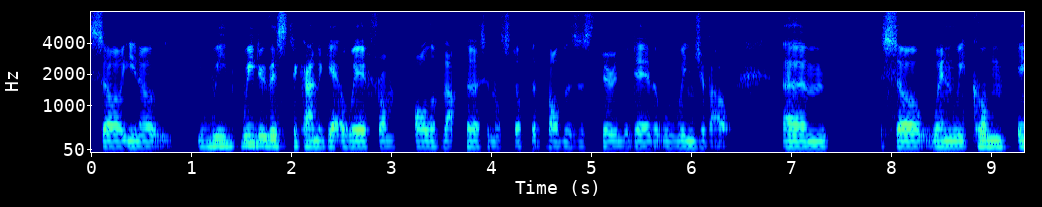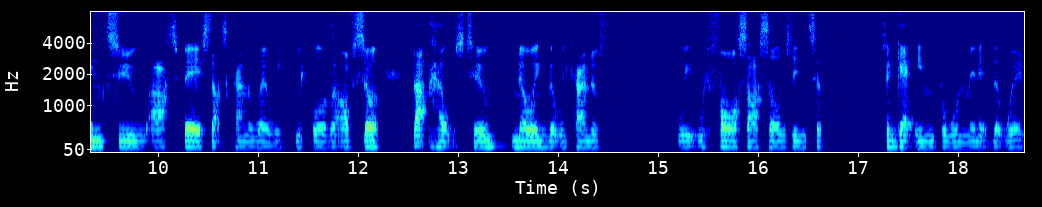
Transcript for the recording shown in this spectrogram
so you know, we we do this to kind of get away from all of that personal stuff that bothers us during the day that we whinge about. Um, so when we come into our space, that's kind of where we, we close that off. So that helps too, knowing that we kind of we, we force ourselves into forgetting for one minute that we're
